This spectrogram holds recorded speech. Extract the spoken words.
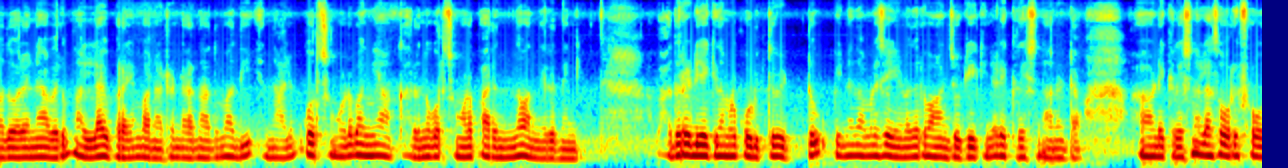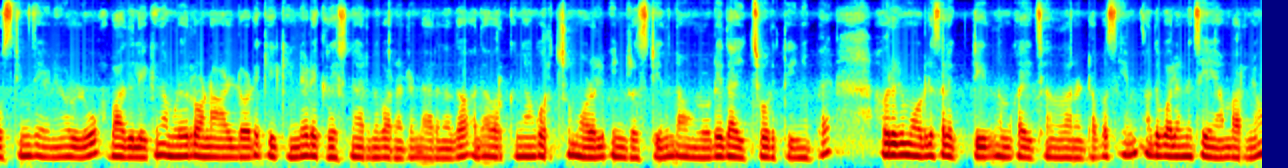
അതുപോലെ തന്നെ അവരും നല്ല അഭിപ്രായം പറഞ്ഞിട്ടുണ്ടായിരുന്നു. അത് മതി. എന്നാലും കുറച്ചും കൂടെ ഭംഗിയാക്കാമായിരുന്നു. കുറച്ചും കൂടെ പരന്ന് വന്നിരുന്നെങ്കിൽ. അപ്പോൾ അത് റെഡിയാക്കി നമ്മൾ കൊടുത്തു വിട്ടു. പിന്നെ നമ്മൾ ചെയ്യണത് ഒരു വാഞ്ചോ കേക്കിന്റെ ഡെക്കറേഷനാണ് കേട്ടോ. ഡെക്കറേഷൻ അല്ല സോറി ഫ്രോസ്റ്റിംഗ് ചെയ്യണേ ഉള്ളൂ. അപ്പോൾ അതിലേക്ക് നമ്മൾ റൊണാൾഡോയുടെ കേക്കിന്റെ ഡെക്കറേഷനായിരുന്നു പറഞ്ഞിട്ടുണ്ടായിരുന്നത്. അത് അവർക്ക് ഞാൻ കുറച്ച് മോഡൽ പിൻട്രസ്റ്റിൽ നിന്ന് ഡൗൺലോഡ് ചെയ്ത് അയച്ചു കൊടുത്തു കഴിഞ്ഞപ്പോൾ അവരൊരു മോഡൽ സെലക്ട് ചെയ്ത് നമുക്ക് അയച്ചു തന്നതാണ് കേട്ടോ. അപ്പോൾ സെയിം അതുപോലെ തന്നെ ചെയ്യാൻ പറഞ്ഞു.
